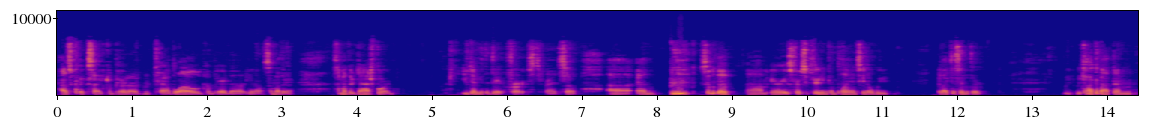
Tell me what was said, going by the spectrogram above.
how's QuickSight compared to Tableau compared to you know some other some other dashboard, you got to get the data first, right? So, uh, and some of the um, areas for security and compliance, you know, we, we like to say that they're, we, we talk about them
